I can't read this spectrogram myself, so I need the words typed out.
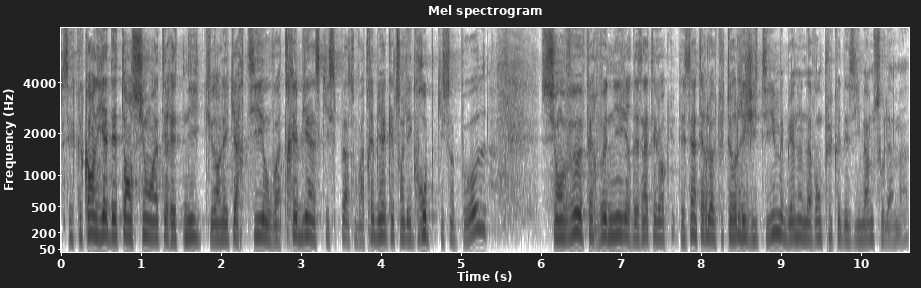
c'est que quand il y a des tensions interethniques dans les quartiers, on voit très bien ce qui se passe, on voit très bien quels sont les groupes qui s'opposent. Si on veut faire venir des interlocuteurs légitimes, eh bien, nous n'avons plus que des imams sous la main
